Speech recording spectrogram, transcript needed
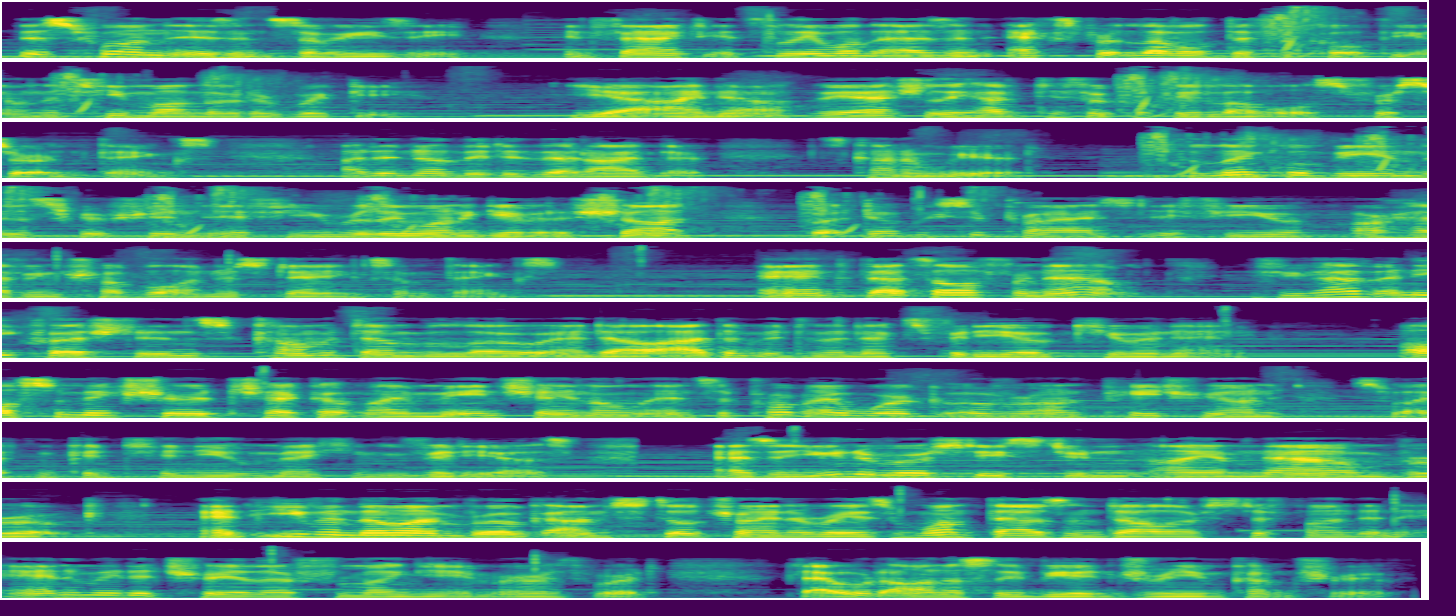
This one isn't so easy. In fact, it's labeled as an expert level difficulty on the TModLoader wiki. Yeah, I know, they actually have difficulty levels for certain things. I didn't know they did that either. It's kinda weird. The link will be in the description if you really want to give it a shot, but don't be surprised if you are having trouble understanding some things. And that's all for now. If you have any questions, comment down below and I'll add them into the next video Q&A. Also make sure to check out my main channel and support my work over on Patreon so I can continue making videos. As a university student, I am now broke, and even though I'm broke, I'm still trying to raise $1,000 to fund an animated trailer for my game Earthward. That would honestly be a dream come true.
